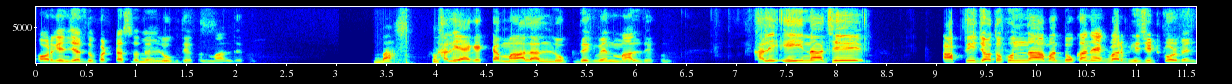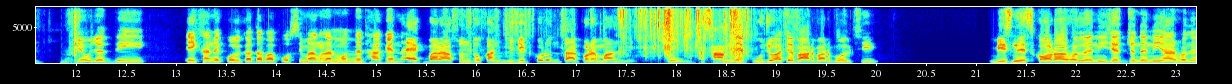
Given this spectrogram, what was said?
অর্গেঞ্জার দুপাট্টার সাথে লুক দেখুন মাল দেখুন। বাহ। খালি এক একটা মাল আর লুক দেখবেন মাল দেখুন। খালি এই না যে আপনি যতক্ষণ না আমার দোকান একবার ভিজিট করবেন কেউ যদি এখানে কলকাতা বা পশ্চিমবাংলার মধ্যে থাকেন একবার আসুন দোকান ভিজিট করুন তারপরে মাল নিন। সামনে পুজো আছে বারবার বলছি বিজনেস করার হলে নিজের জন্য নেওয়ার হলে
